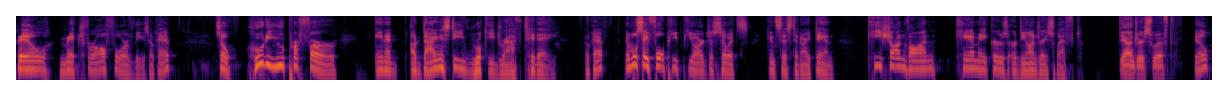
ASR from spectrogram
Bill, Mitch for all four of these. Okay. So who do you prefer in a, a dynasty rookie draft today? Okay. And we'll say full PPR just so it's consistent. All right, Dan. Ke'Shawn Vaughn, Cam Akers, or D'Andre Swift? D'Andre Swift. Bill?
